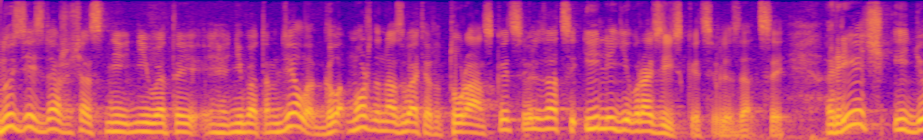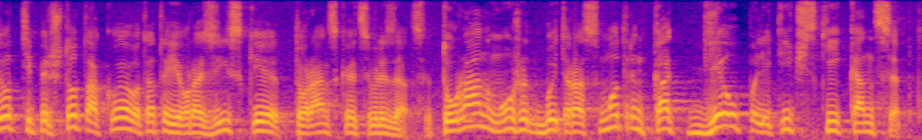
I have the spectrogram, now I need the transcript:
Но ну, здесь даже сейчас не, не, в этой, не в этом дело. Можно назвать это туранской цивилизацией или евразийской цивилизацией. Речь идет теперь, что такое вот эта евразийская туранская цивилизация. Туран может быть рассмотрен как геополитический концепт.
